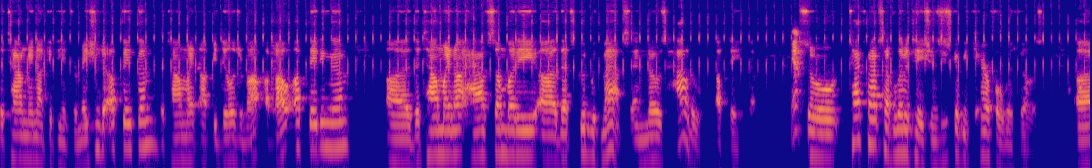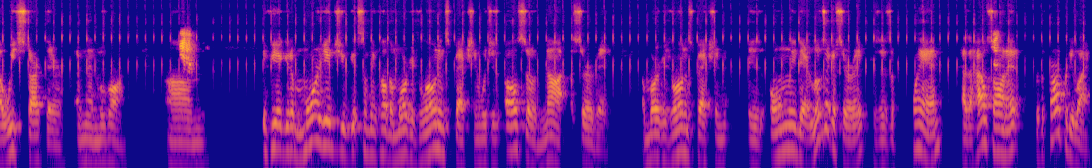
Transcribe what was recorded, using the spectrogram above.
The town may not get the information to update them. The town might not be diligent about, about updating them. Uh, the town might not have somebody uh, that's good with maps and knows how to update them. Yep. So tax maps have limitations. You just got to be careful with those. Uh, we start there and then move on. Um, if you get a mortgage, you get something called a mortgage loan inspection, which is also not a survey. A mortgage loan inspection is only there. It looks like a survey because there's a plan, has a house on it with a property line.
